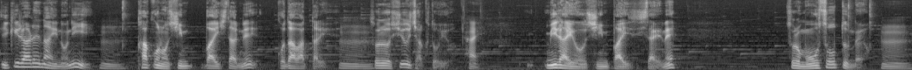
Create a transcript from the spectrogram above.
生きられないのにうん。過去の心配したりねこだわったりうん。それを執着という。はい。未来を心配したりね。それを妄想って言うんだよ。うん。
